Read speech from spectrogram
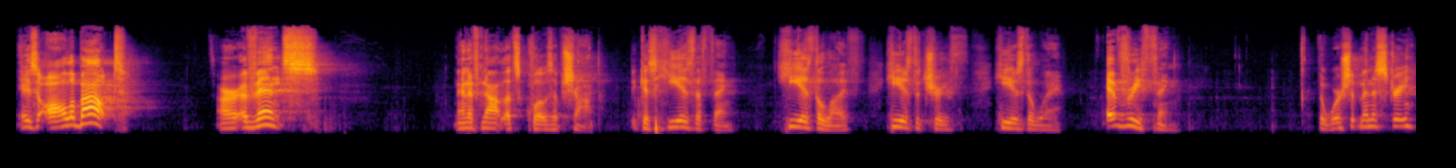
is all about. Our events. And if not, let's close up shop because He is the thing. He is the life. He is the truth. He is the way. Everything. The worship ministry,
